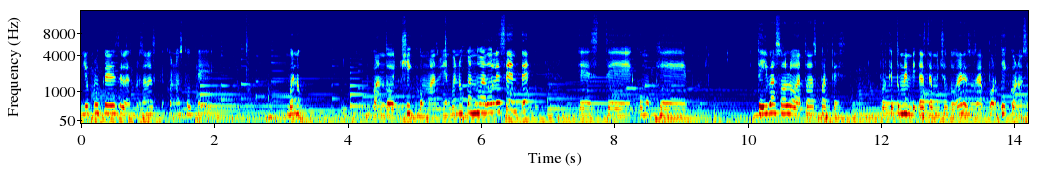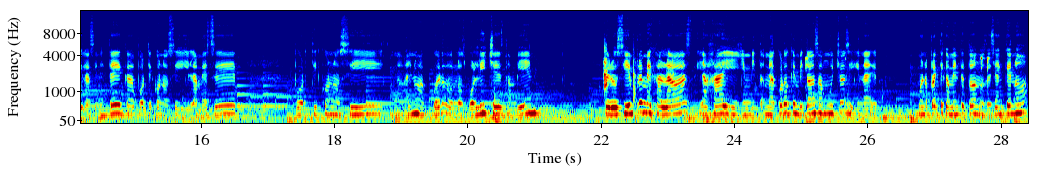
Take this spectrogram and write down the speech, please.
yo creo que eres de las personas que conozco que, bueno, cuando chico más bien, bueno, cuando adolescente, este, como que te ibas solo a todas partes, porque tú me invitaste a muchos lugares, o sea, por ti conocí la Cineteca, por ti conocí la Merced, por ti conocí, ay, no me acuerdo, los boliches también. Pero siempre me jalabas, y, ajá, y invita- me acuerdo que invitabas a muchos y bueno, prácticamente todos nos decían que no.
